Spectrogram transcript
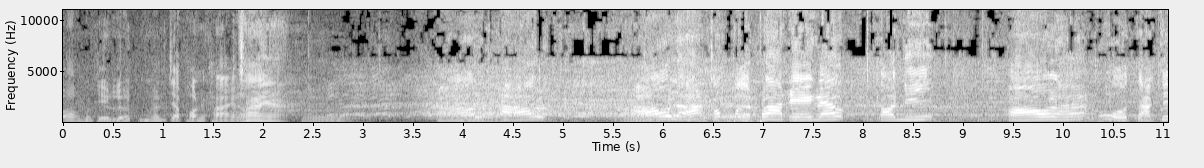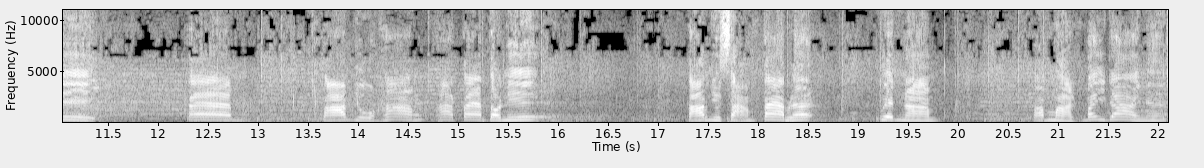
บอกเมื่อกี้เหลือเหมือนจะผ่อนคลายเนาะใช่ฮะอืมเอาละเอาละ เอาละฮะเขาเปิดพลาดเองแล้ว ตอนนี้ เอาละฮะโอ้จากที่แต้มตามอยู่ห้าห้าแต้มตอนนี้ ตามอยู่สามแต้มแล้วเวียดนามประมาทไม่ได้นะฮะ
